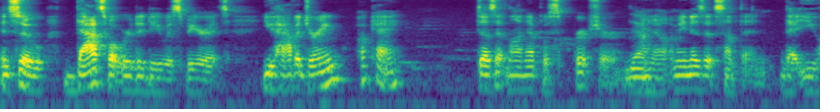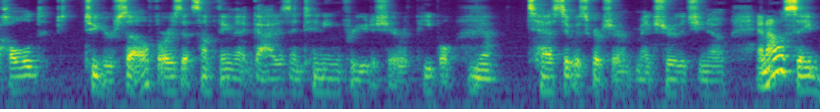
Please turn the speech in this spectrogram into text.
And so that's what we're to do with spirits. You have a dream? Okay. Does it line up with scripture? Yeah. you know i mean is it something that you hold to yourself or is that something that god is intending for you to share with people? Yeah. Test it with scripture make sure that you know. And i will say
